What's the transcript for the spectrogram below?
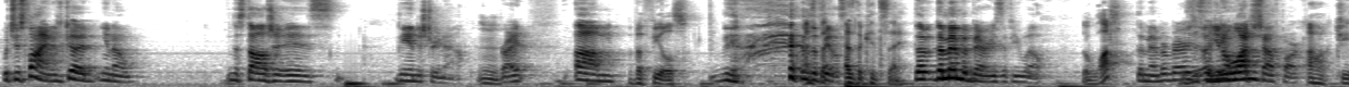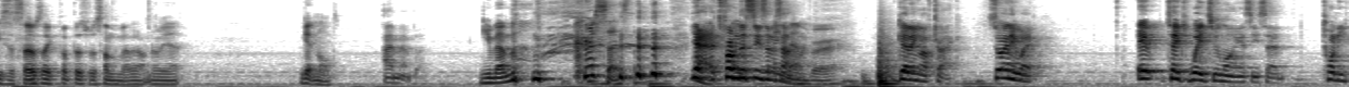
Which is fine. It's good. You know, nostalgia is the industry now, Mm. right? Um, The feels, the, the, feels, as the kids say. the the member berries, if you will, The what? the member berries. Oh, the you don't watch one? South Park. Oh Jesus! I was like, thought this was something that I don't know yet. I'm getting old. I remember. You remember? Chris says. That. Yeah, it's from this season of I remember. Getting off track. So anyway, it takes way too long, as he said. Twenty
